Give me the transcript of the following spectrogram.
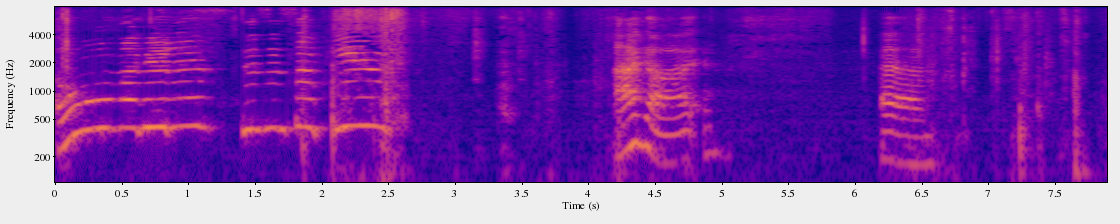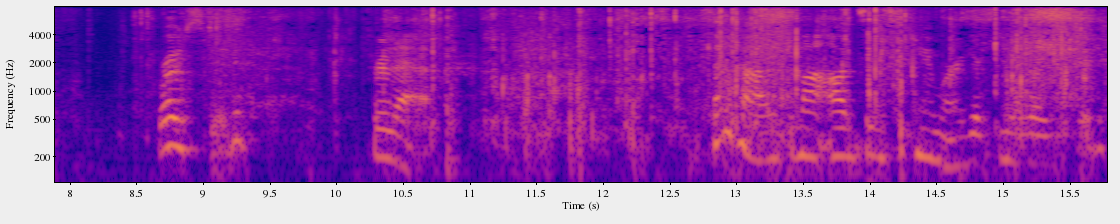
oh my goodness, this is so cute. I got um, roasted for that. Sometimes my odd sense of humor gets me roasted.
